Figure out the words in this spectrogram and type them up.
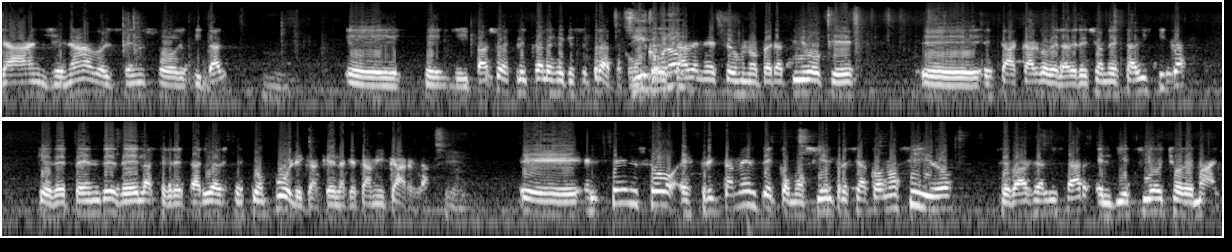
ya han llenado el censo digital. Eh, eh, y paso a explicarles de qué se trata. Como Sí, cómo ustedes no. saben, este es un operativo que eh, está a cargo de la Dirección de Estadística, que depende de la Secretaría de Gestión Pública, que es la que está a mi cargo. Sí. Eh, el censo, estrictamente, como siempre se ha conocido, se va a realizar el 18 de mayo.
